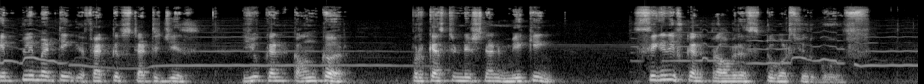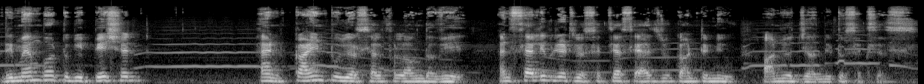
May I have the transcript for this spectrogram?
implementing effective strategies, you can conquer procrastination and making significant progress towards your goals. Remember to be patient and kind to yourself along the way and celebrate your success as you continue on your journey to success.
